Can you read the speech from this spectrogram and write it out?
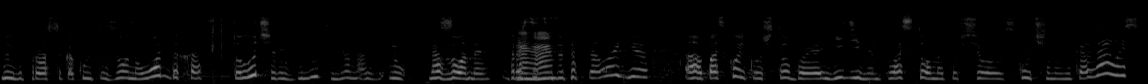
ну или просто какую-то зону отдыха, то лучше разделить ее на, ну, на зоны, простите uh -huh. за тавтологию, а, поскольку, чтобы единым пластом это все скучно не казалось,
